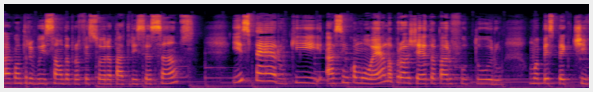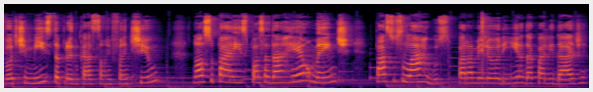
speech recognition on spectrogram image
a contribuição da professora Patrícia Santos e espero que, assim como ela projeta para o futuro uma perspectiva otimista para a educação infantil, nosso país possa dar realmente passos largos para a melhoria da qualidade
